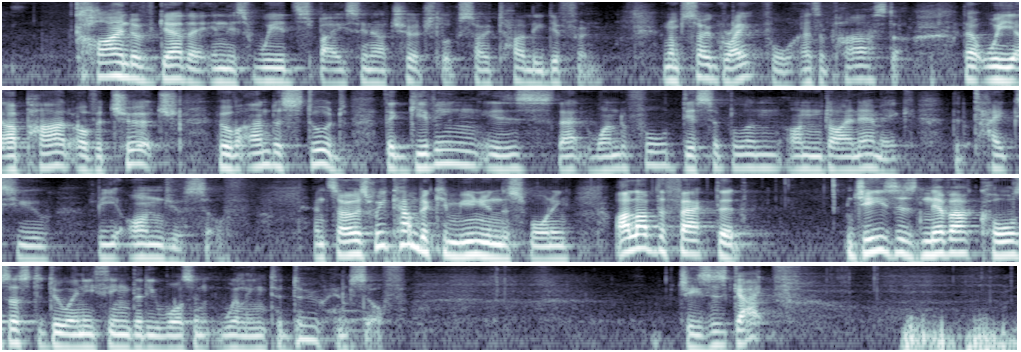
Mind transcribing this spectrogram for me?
kind of gather in this weird space and our church looks so totally different. And I'm so grateful as a pastor that we are part of a church who have understood that giving is that wonderful discipline on dynamic that takes you beyond yourself. And so as we come to communion this morning, I love the fact that Jesus never calls us to do anything that he wasn't willing to do himself. Jesus gave.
